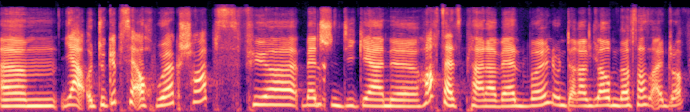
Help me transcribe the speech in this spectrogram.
Ähm, ja, und du gibst ja auch Workshops für Menschen, die gerne Hochzeitsplaner werden wollen und daran glauben, dass das ein Job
